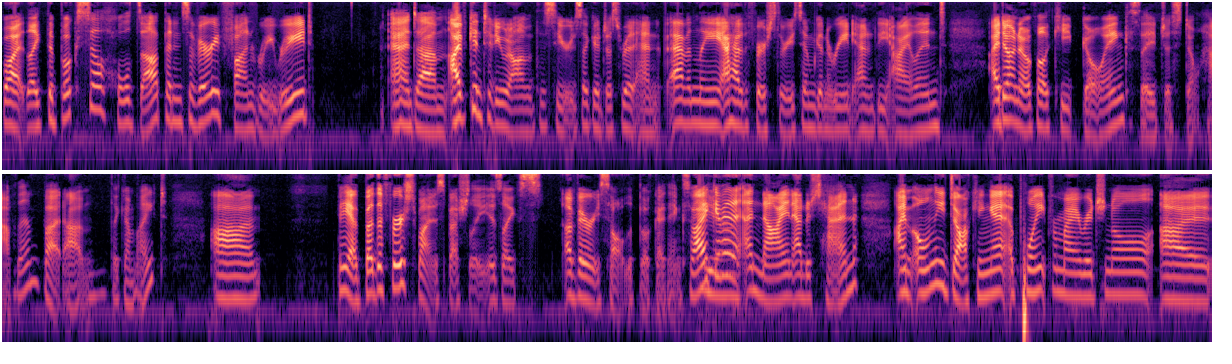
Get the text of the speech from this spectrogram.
but like the book still holds up, and it's a very fun reread. And um, I've continued on with the series. Like I just read Anne of Avonlea. I have the first three, so I'm going to read Anne of the Island. I don't know if I'll keep going because I just don't have them, but um, like I might. Um, but yeah, but the first one especially is like a very solid book, I think. So I give it a nine out of ten. I'm only docking it a point from my original uh,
